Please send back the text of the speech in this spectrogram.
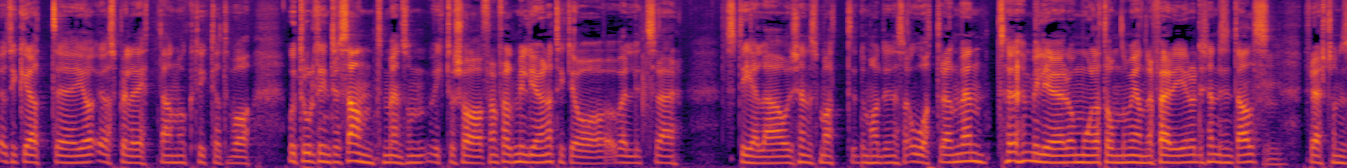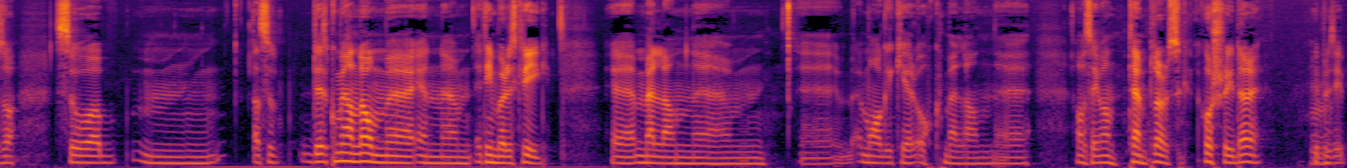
jag tycker att eh, jag, jag spelade ettan och tyckte att det var otroligt intressant. Men som Viktor sa, framförallt miljöerna tyckte jag var väldigt sådär stela och det kändes som att de hade nästan återanvänt miljöer och målat om dem i andra färger och det kändes inte alls Mm. fräscht som du sa. Så, mm, alltså det kommer handla om eh, en, eh, ett inbördeskrig eh, mellan magiker och mellan, vad säger man, templars, korsriddare i Mm. princip.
